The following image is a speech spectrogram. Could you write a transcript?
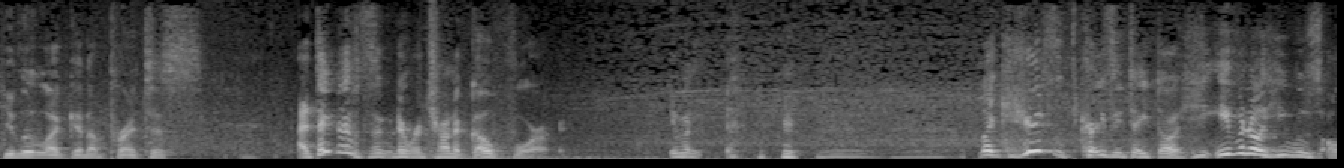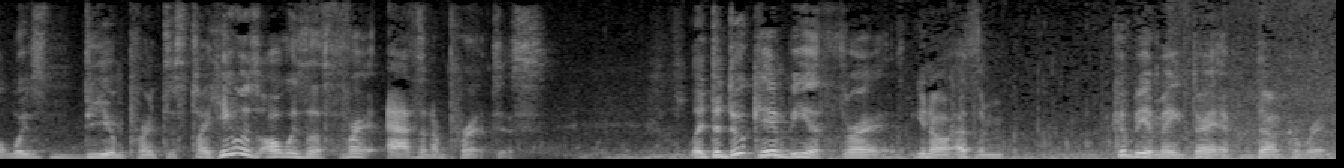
He looked like an apprentice. I think that's what they were trying to go for. Even like here's the crazy thing though. He, even though he was always the apprentice type, he was always a threat as an apprentice. Like the dude can be a threat, you know, as a could be a main threat if done correct.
